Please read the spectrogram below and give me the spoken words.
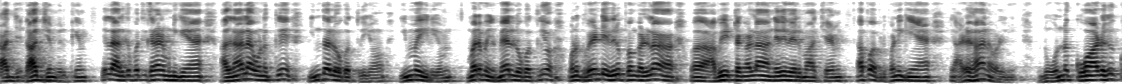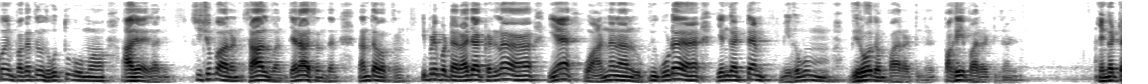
ராஜ்யம் ராஜ்யம் இருக்குது எல்லாருக்கும் பற்றி கல்யாணம் பண்ணிக்கோங்க அதனால் உனக்கு இந்த லோகத்திலையும் இம்மையிலையும் மறுமையில் மேல் லோகத்திலையும் உனக்கு வேண்டிய விருப்பங்கள்லாம் அபீஷ்டங்கள்லாம் நிறைவேறுமாச்சு. அப்போ அப்படி பண்ணிக்கோங்க நீ அழகானவள் நீ. ஒன்றுக்கும் அழகுக்கும் பக்கத்தில் ஒத்து போமோ ஆகாது. சிசுபாலன் சால்வன் ஜராசந்தன் நந்தவக்தன் இப்படிப்பட்ட ராஜாக்கள்லாம் ஏன் உன் அண்ணனான ருக்மி கூட எங்கிட்ட மிகவும் விரோதம் பாராட்டுகிறாள் பகை பாராட்டுகிறாள் எங்கிட்ட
